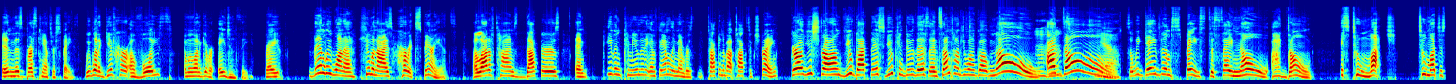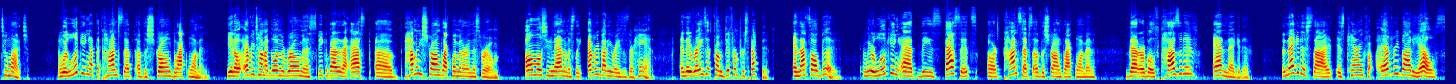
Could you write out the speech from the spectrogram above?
in this mm. breast cancer space. We want to give her a voice and we want to give her agency, right? Then we want to humanize her experience. A lot of times, doctors and even community and family members talking about toxic strength. Girl, you strong. You got this. You can do this. And sometimes you want to go, no, I mm-hmm. don't. Yeah. So we gave them space to say, no, I don't. It's too much. Too much is too much. And we're looking at the concept of the strong black woman. You know, every time I go in the room and I speak about it, I ask, uh, how many strong black women are in this room? Almost unanimously, everybody raises their hand. And they raise it from different perspectives. And that's all good. We're looking at these facets or concepts of the strong black woman that are both positive and negative. The negative side is caring for everybody else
